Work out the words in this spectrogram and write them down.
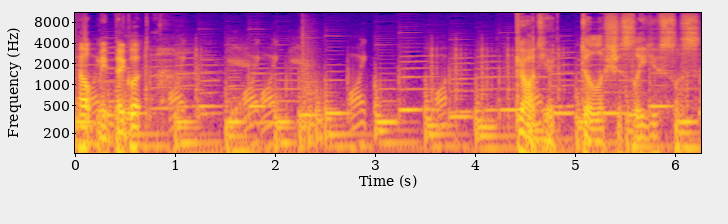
Help me, Piglet. God, you're deliciously useless.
